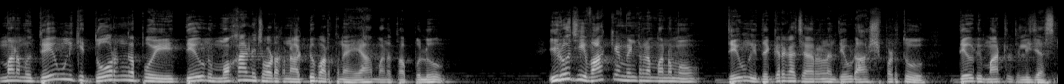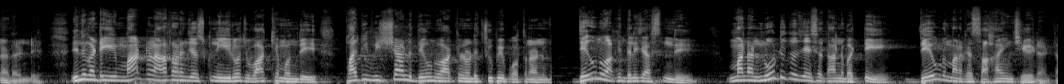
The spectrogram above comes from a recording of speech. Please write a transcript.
మనము దేవునికి దూరంగా పోయి దేవుని ముఖాన్ని చూడకుండా అడ్డుపడుతున్నాయా మన తప్పులు? ఈరోజు ఈ వాక్యం వింటున్న మనము దేవుని దగ్గరగా చేరాలని దేవుడు ఆశపడుతూ దేవుడి మాటలు తెలియజేస్తున్నాడండి. ఎందుకంటే ఈ మాటలను ఆధారం చేసుకుని ఈరోజు వాక్యం ఉంది. పది విషయాలు దేవుని వాక్యం నుండి చూపిపోతున్నాను. దేవుని వాక్యం తెలియజేస్తుంది. మన నోటితో చేసే దాన్ని బట్టి దేవుడు మనకు సహాయం చేయడంట.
